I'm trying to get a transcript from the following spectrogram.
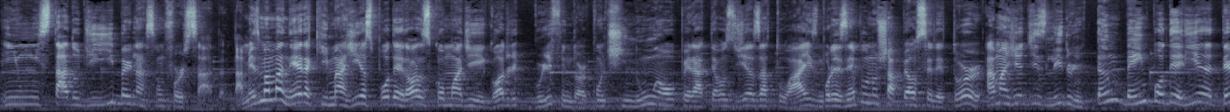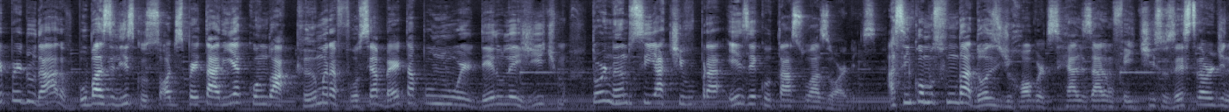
em um estado de hibernação forçada. Da mesma maneira que magias poderosas como a de Godric Gryffindor continuam a operar até os dias atuais, por exemplo no Chapéu Seletor, a magia de Slytherin também poderia ter perdurado. O basilisco só despertaria quando a câmara fosse aberta por um herdeiro legítimo, tornando-se ativo para executar suas ordens. Assim como os fundadores de Hogwarts realizaram feitiços extraordinários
